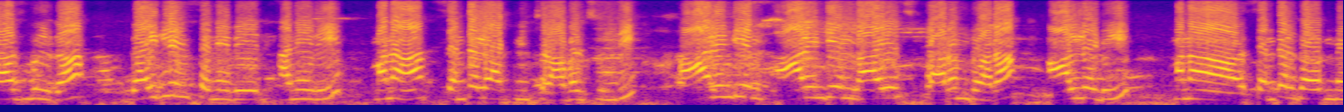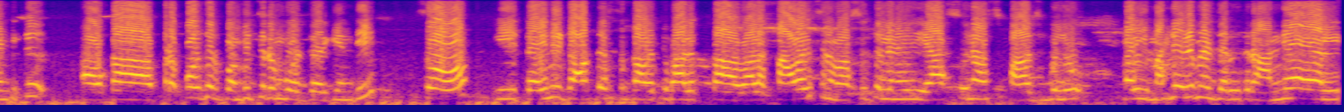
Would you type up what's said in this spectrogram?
పాసిబుల్గా గైడ్ లైన్స్ అనేవి అనేవి మన సెంట్రల్ యాక్ట్ నుంచి రావాల్సి ఉంది. All Indian all Indian lawyers forum ద్వారా ఆల్రెడీ మన సెంట్రల్ గవర్నమెంట్కి ఒక ప్రపోజల్ పంపించడం కూడా జరిగింది. సో ఈ ట్రైనీ డాక్టర్స్ కావచ్చు వాళ్ళకి వాళ్ళకి కావాల్సిన వసతులు అనేది యాజ్ సూన్ యాజ్ పాసిబుల్ మరి మహిళల మీద జరుగుతున్న అన్యాయాలు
